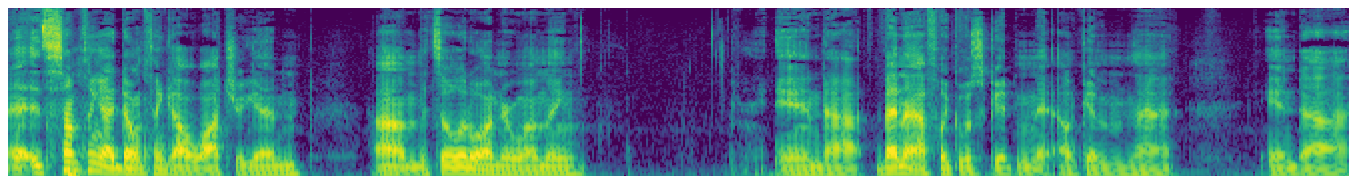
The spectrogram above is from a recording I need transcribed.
It's something I don't think I'll watch again. Um, it's a little underwhelming. And uh, Ben Affleck was good in it. I'll give him that. And uh,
